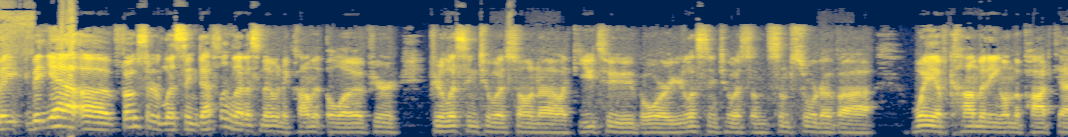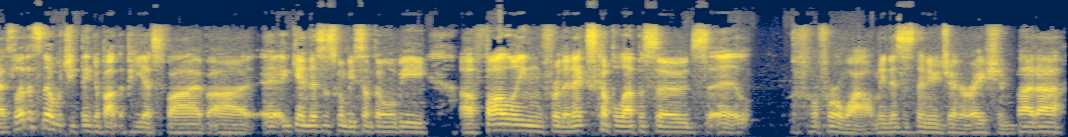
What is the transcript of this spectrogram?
But but yeah, uh, folks that are listening, definitely let us know in a comment below if you're if you're listening to us on uh, like YouTube or you're listening to us on some sort of uh, way of commenting on the podcast. Let us know what you think about the PS5. Uh, again, this is going to be something we'll be uh, following for the next couple episodes uh, for, for a while. I mean, this is the new generation, but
